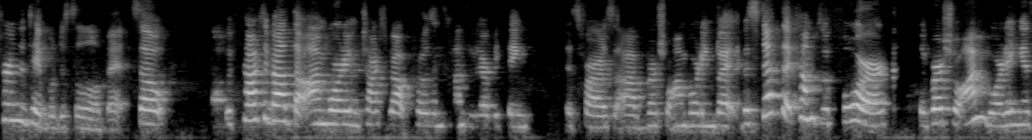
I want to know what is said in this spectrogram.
turn the table just a little bit. So we've talked about the onboarding, we've talked about pros and cons of everything as far as uh, virtual onboarding, but the step that comes before the virtual onboarding is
